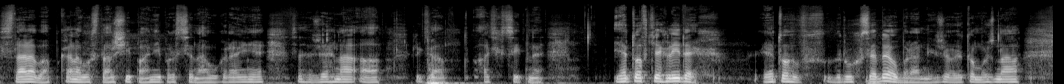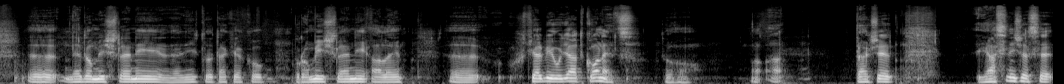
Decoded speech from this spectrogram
Stará babka nebo starší paní prostě na Ukrajině se žehná a říká, ať chcípne. Je to v těch lidech, je to druh sebeobrany, že je to možná e, nedomyšlený, není to tak jako promyšlený, ale e, chtěl by udělat konec toho. No a, takže jasný, že se e,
